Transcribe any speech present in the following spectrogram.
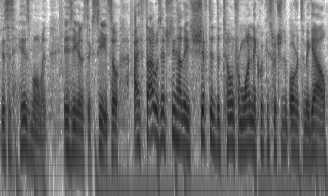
this is his moment. Is he going to succeed? So I thought it was interesting how they shifted the tone from one, they quickly switched it over to Miguel.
